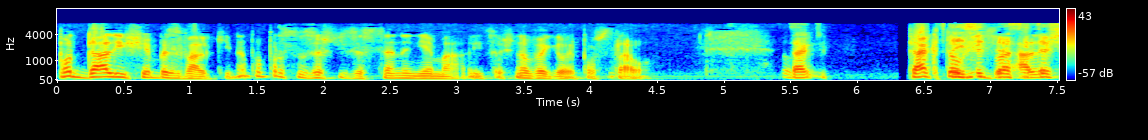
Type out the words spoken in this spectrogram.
Poddali się bez walki. No po prostu zeszli ze sceny, nie ma i coś nowego powstało. Tak, tak to widzę, ale, to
